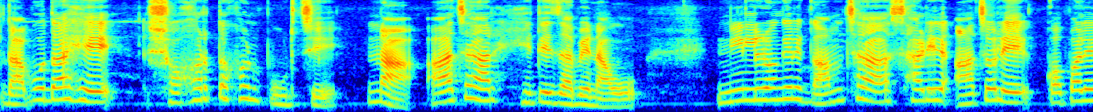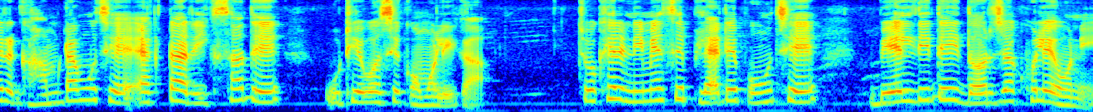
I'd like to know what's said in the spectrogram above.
দাবদাহে শহর তখন পুড়ছে। না, আজ আর হেঁটে যাবে না ও। নীল রঙের গামছা শাড়ির আঁচলে কপালের ঘামটা মুছে একটা রিক্সাতে উঠে বসে কমলিকা। চোখের নিমেষে ফ্ল্যাটে পৌঁছে বেল দিতেই দরজা খোলে উনি।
